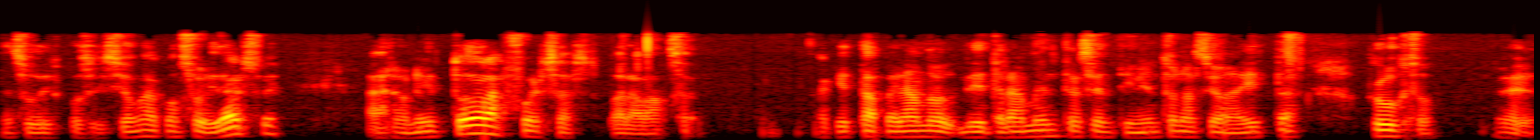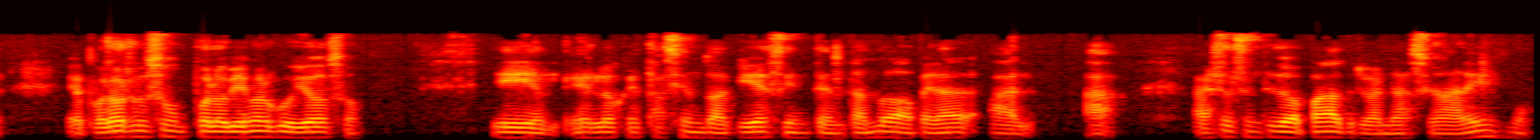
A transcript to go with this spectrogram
en su disposición a consolidarse, a reunir todas las fuerzas para avanzar. Aquí está apelando literalmente el sentimiento nacionalista ruso el, pueblo ruso es un pueblo bien orgulloso y es lo que está haciendo aquí es intentando apelar al, a, ese sentido patrio, al nacionalismo,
